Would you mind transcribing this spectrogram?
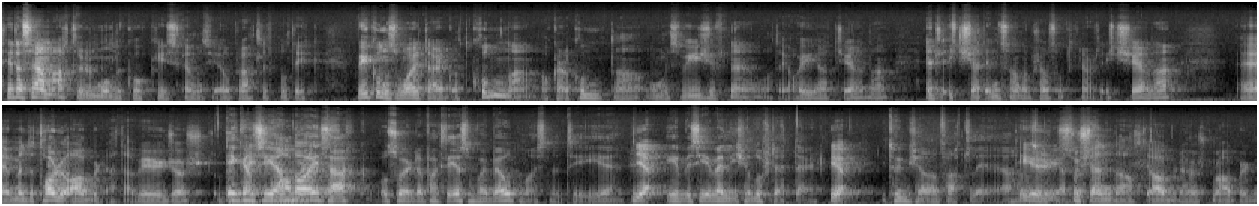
Det är samma att det måste cookies kan man säga och pratlös politik. Vi kunde som varit där gott kunna och kan kunna om vi skiftne och att jag har att göra det. eller inte att insända personer som kanske inte göra Eh men det tar du av att det är just. och Jag kan säga nej tack och så är det faktiskt är som var bält måste till jag jag vill se väldigt lust det där. Ja. Jag tror inte att fattligt. Det är så kända att jag av det som av vi nu.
